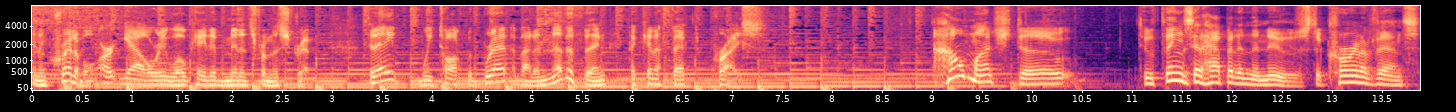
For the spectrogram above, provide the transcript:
an incredible art gallery located minutes from the strip. Today, we talk with Brett about another thing that can affect price. How much do do things that happen in the news, the current events,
